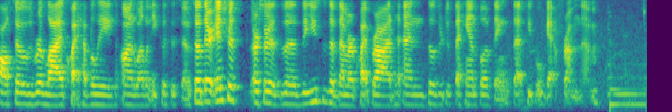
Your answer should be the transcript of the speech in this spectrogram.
also rely quite heavily on wetland ecosystems. So their interests or sort of the, the uses of them are quite broad, and those are just a handful of things that people get from them.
